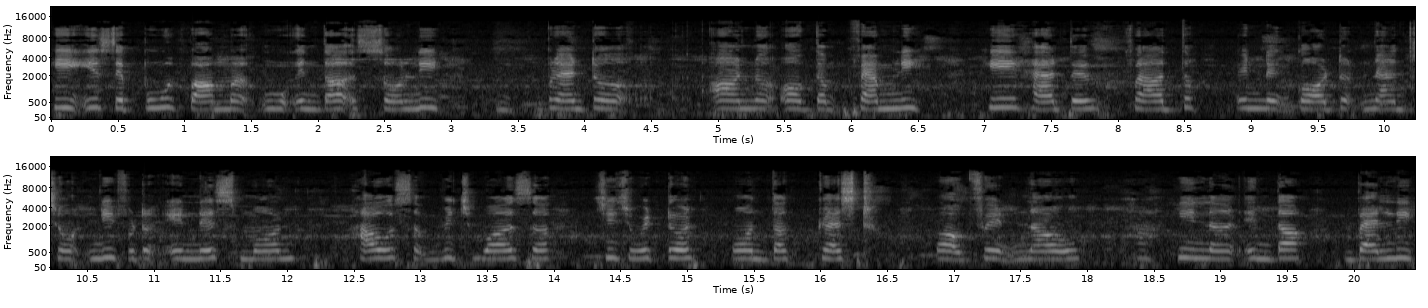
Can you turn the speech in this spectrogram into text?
He is a poor farmer who is the solely honor of the family. He had a father in God. Lancho lived in a small house which was situated on the crest of a now hill in the valley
